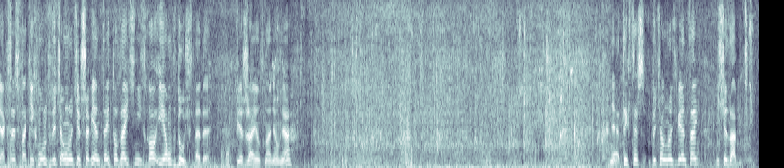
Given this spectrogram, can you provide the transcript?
Jak chcesz z takich mult wyciągnąć jeszcze więcej, to zejdź nisko i ją wduś wtedy, wjeżdżając na nią, nie? Nie, ty chcesz wyciągnąć więcej i się zabić.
